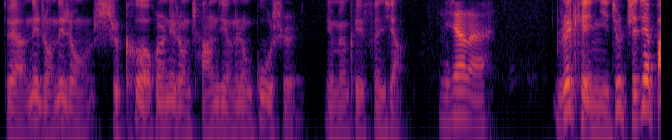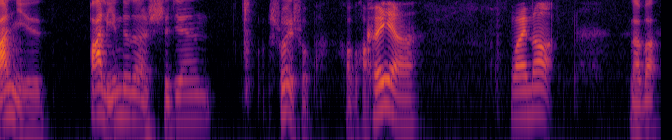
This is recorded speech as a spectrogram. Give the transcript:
对啊，那种那种时刻或者那种场景、那种故事，有没有可以分享你先来，？Ricky，你就直接把你巴黎那段时间说一说吧，好不好？可以啊，Why not？来吧。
